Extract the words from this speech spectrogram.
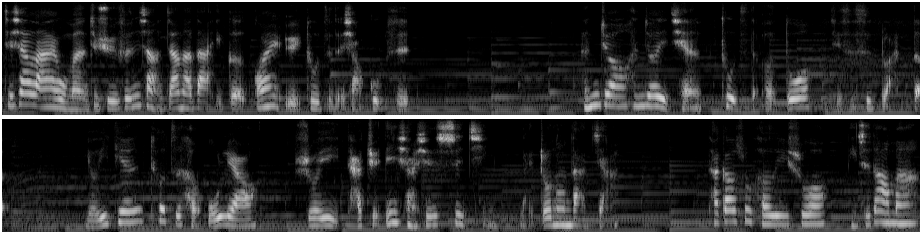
接下来，我们继续分享加拿大一个关于兔子的小故事。很久很久以前，兔子的耳朵其实是短的。有一天，兔子很无聊，所以他决定想些事情来捉弄大家。他告诉河狸说：“你知道吗？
